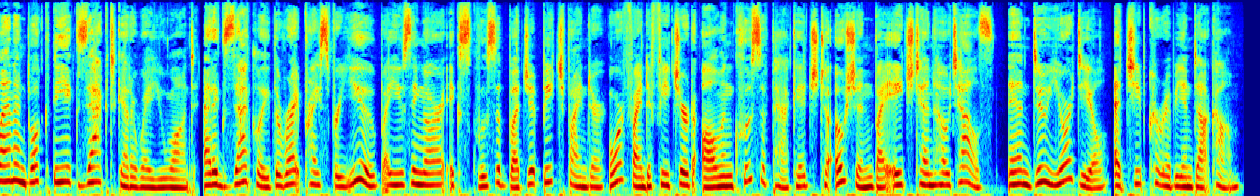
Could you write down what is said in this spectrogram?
Plan and book the exact getaway you want at exactly the right price for you by using our exclusive budget beach finder or find a featured all-inclusive package to Ocean by H10 Hotels and do your deal at cheapcaribbean.com.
